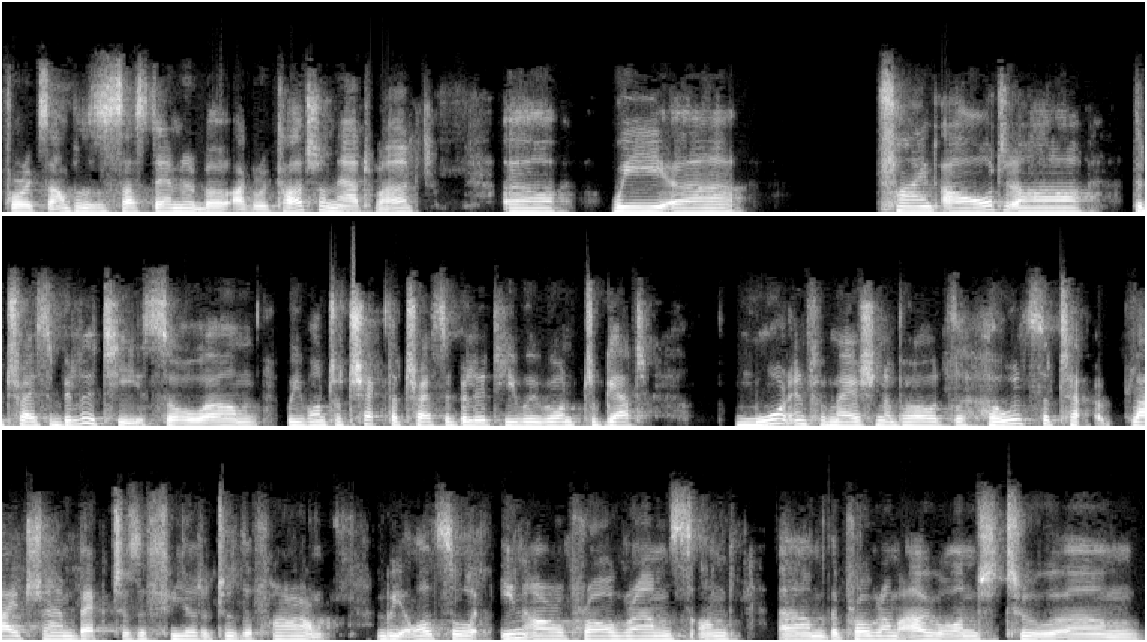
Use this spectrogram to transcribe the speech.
for example, the Sustainable Agriculture Network, uh, we uh, find out uh, the traceability. So um, we want to check the traceability. We want to get more information about the whole supply chain back to the field, to the farm. We also, in our programs, and um, the program I want to um,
